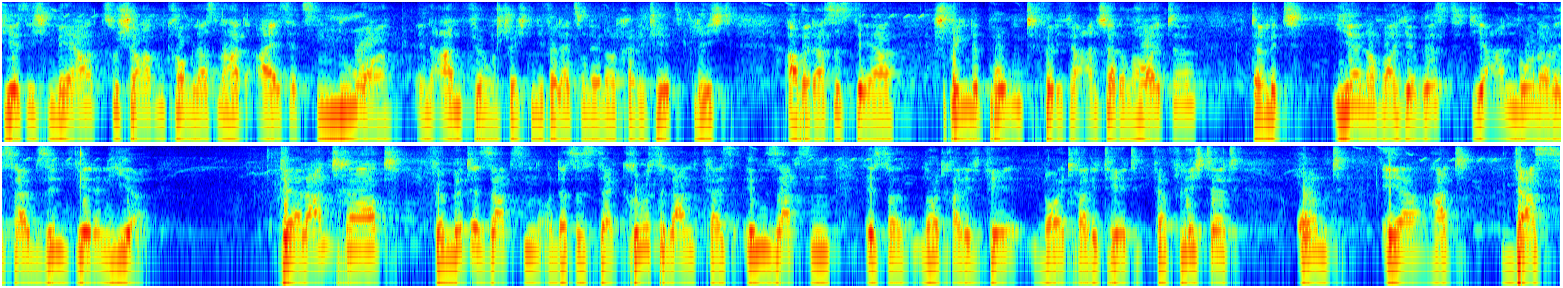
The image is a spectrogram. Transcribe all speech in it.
die er sich mehr zu Schaden kommen lassen hat, als jetzt nur in Anführungsstrichen die Verletzung der Neutralitätspflicht. Aber das ist der springende Punkt für die Veranstaltung heute, damit ihr nochmal hier wisst, die Anwohner, weshalb sind wir denn hier? Der Landrat für Mitte Sachsen, und das ist der größte Landkreis in Sachsen, ist Neutralität, Neutralität verpflichtet und er hat das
